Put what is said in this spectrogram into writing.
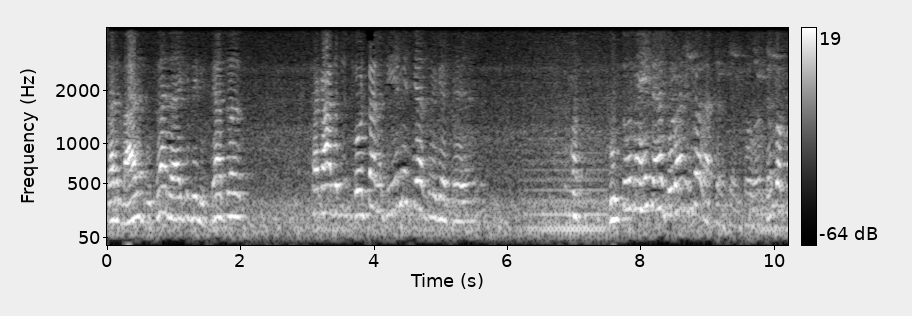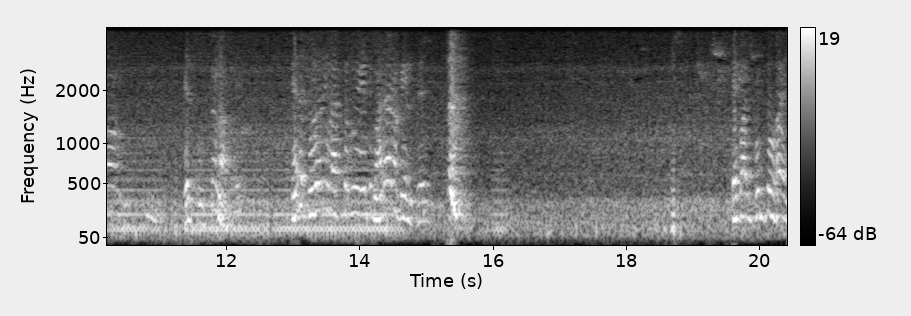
તારે બહાર પૂછવા જાય કે મિથ્યાત્વ આ બધું છોડતા નથી એ મિથ્યાત્વ કે છે. છૂટતું નહીં, તેને છોડવાની શું વાત કરશે એ છૂટતું ના એને છોડવાની વાત કરવું એ મારાનો ખેલ છે. એક વાર પૂછતું હોય,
